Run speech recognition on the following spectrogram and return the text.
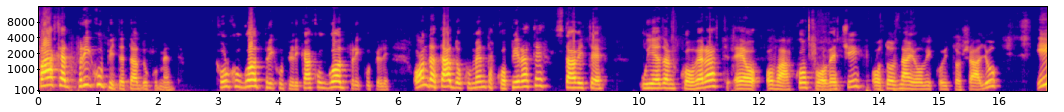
Pa kad prikupite ta dokumenta, koliko god prikupili, kako god prikupili, onda ta dokumenta kopirate, stavite u jedan koverat, evo ovako, poveći, o to znaju ovi koji to šalju, i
